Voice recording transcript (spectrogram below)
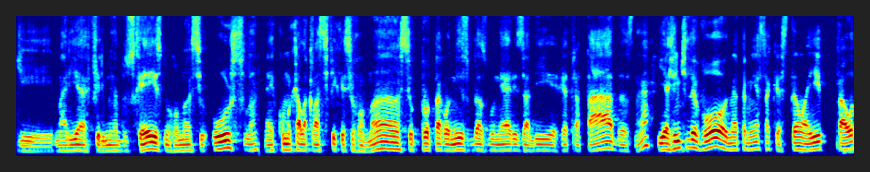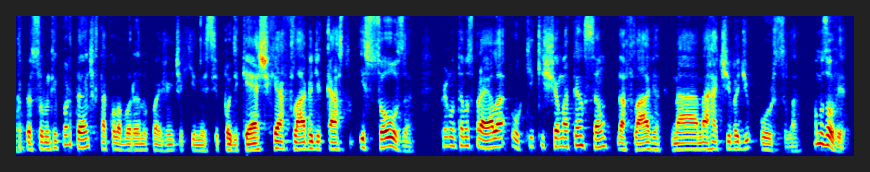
de Maria Firmina dos Reis no romance Úrsula, né, como que ela classifica esse romance, o protagonismo das mulheres ali retratadas, né? E a gente levou, né, também essa questão aí para outra pessoa muito importante que está colaborando com a gente aqui nesse podcast, que é a Flávia de Castro e Souza. Perguntamos para ela o que que chama a atenção da Flávia na narrativa de Úrsula. Vamos ouvir.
